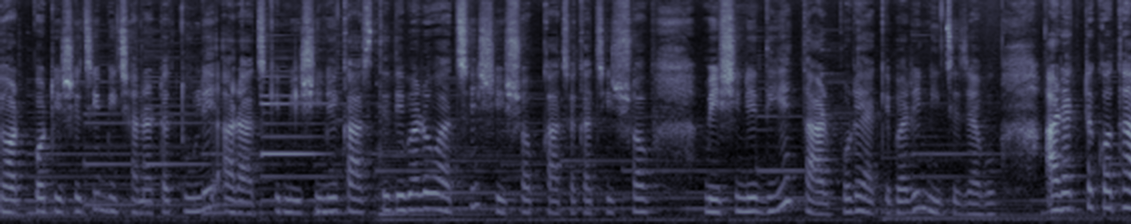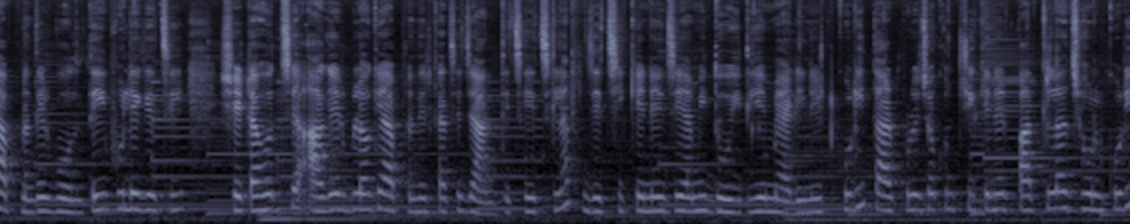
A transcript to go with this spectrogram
ঝটপট এসেছি বিছানাটা তুলে, আর আজকে মেশিনে কাচতে দেবারও আছে, সেই সব কাছাকাছির সব মেশিনে দিয়ে তারপরে একেবারে নিচে যাব। আর একটা কথা আপনাদের বলতেই ভুলে গেছি, সেটা হচ্ছে আগের ব্লগে আপনাদের কাছে জানতে চেয়েছিলাম যে চিকেনে যে আমি দই দিয়ে ম্যারিনেট করি, তারপরে যখন চিকেনের পাতলা ঝোল করি,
